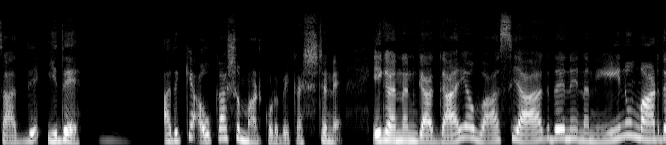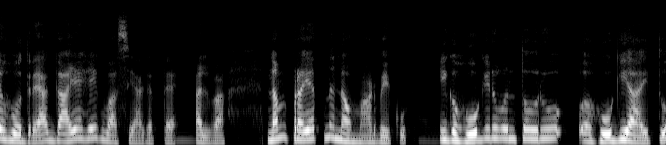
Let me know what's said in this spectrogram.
ಸಾಧ್ಯ ಇದೆ. ಅದಕ್ಕೆ ಅವಕಾಶ ಮಾಡ್ಕೊಡ್ಬೇಕು ಅಷ್ಟೇನೆ. ಈಗ ನನ್ಗೆ ಆ ಗಾಯ ವಾಸಿ ಆಗದೇನೆ ನಾನು ಏನು ಮಾಡದೆ ಹೋದ್ರೆ ಆ ಗಾಯ ಹೇಗ್ ವಾಸಿ ಆಗತ್ತೆ ಅಲ್ವಾ? ನಮ್ ಪ್ರಯತ್ನ ನಾವು ಮಾಡ್ಬೇಕು. ಈಗ ಹೋಗಿರುವಂತವ್ರು ಹೋಗಿ ಆಯ್ತು.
